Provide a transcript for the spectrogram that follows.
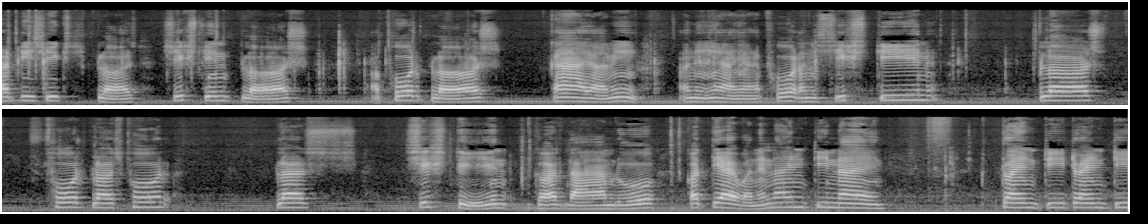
thirty six plus, sixteen plus four plus, कहाँ आयो हामी? अनि यहाँ, फोर अनि sixteen plus four plus four plus sixteen गर्दा हाम्रो कति आयो भने नाइन्टी नाइन ट्वेन्टी ट्वेन्टी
